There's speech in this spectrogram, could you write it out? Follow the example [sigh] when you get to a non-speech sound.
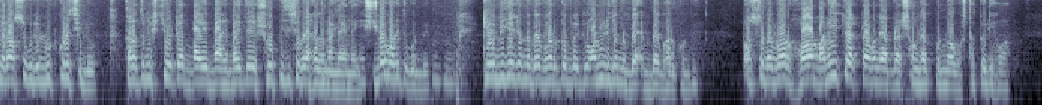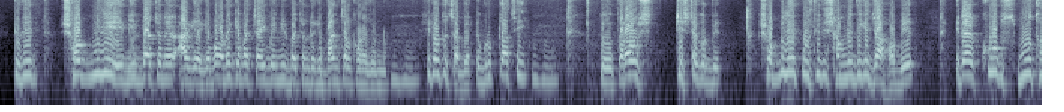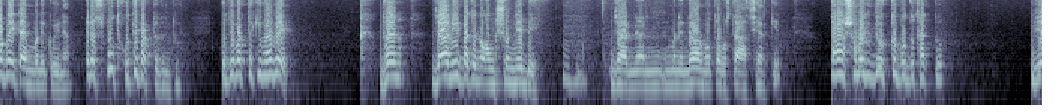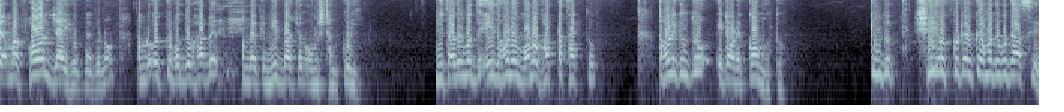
যারা অস্ত্রগুলি লুট করেছিল তারা তো নিশ্চয়ই ওটা বাড়ি- বাড়ি- বাড়িতে শো পিস হিসেবে রাখার জন্য নেয় নাই। ব্যবহৃত করবে। কেউ নিজের জন্য ব্যবহার করবে কেউ অন্যের জন্য ব্য- ব্যবহার করবে। অস্ত্র ব্যবহার হওয়া মানেই তো একটা মানে আপনার সংঘাতপূর্ণ অবস্থা তৈরি হওয়া। যদি সব মিলিয়ে নির্বাচনের আগে আগে আবার অনেকে আবার চাইবে নির্বাচনটাকে বানচাল করার জন্য। সেটাও তো চাবে একটা গ্রুপ তো আছেই। তো তারাও চেষ্টা করবে। সব মিলিয়ে পরিস্থিতির সামনের দিকে যা হবে এটা খুব স্মুথ হবে এটা আমি মনে করি না। এটা স্মুথ হতে পারতো কিন্তু। হতে পারতো কীভাবে? ধরেন, যারা নির্বাচনে অংশ নেবে, যারা মানে নেওয়ার মতো অবস্থা আছে আর কি, তারা সবাই যদি ঐক্যবদ্ধ থাকতো, যে আমার ফল যাই হোক না কেন, আমরা ঐক্যবদ্ধভাবে আমরা একটা নির্বাচন অনুষ্ঠান করি। যদি তাদের মধ্যে এই ধরনের মনোভাবটা থাকতো, তাহলে কিন্তু এটা অনেক কম হতো। কিন্তু সেই ঐক্যটা আমাদের মধ্যে আছে?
